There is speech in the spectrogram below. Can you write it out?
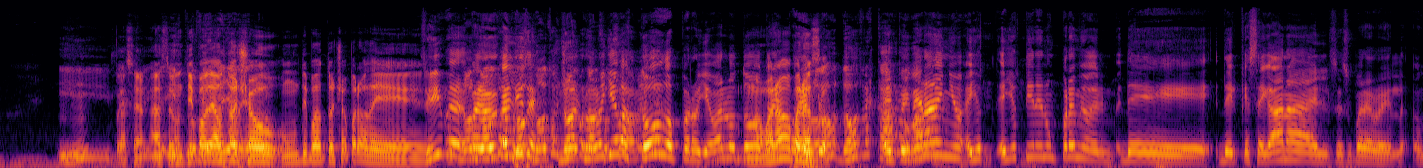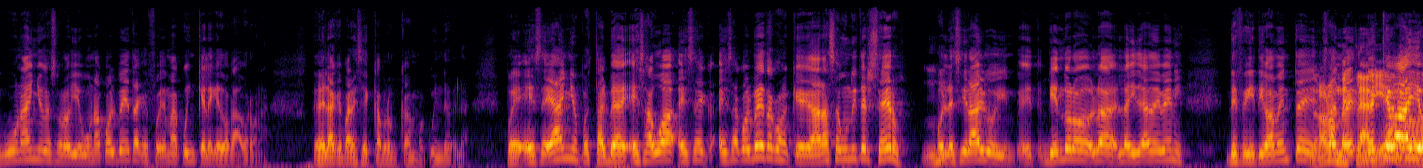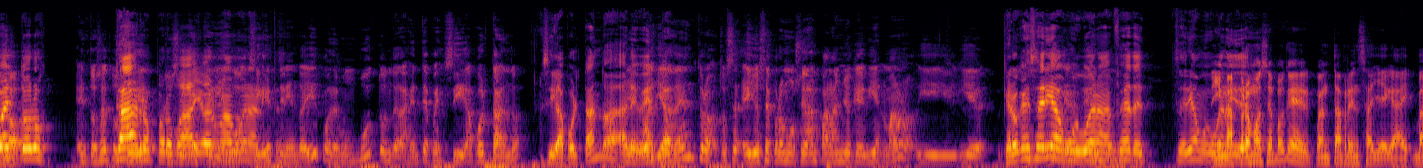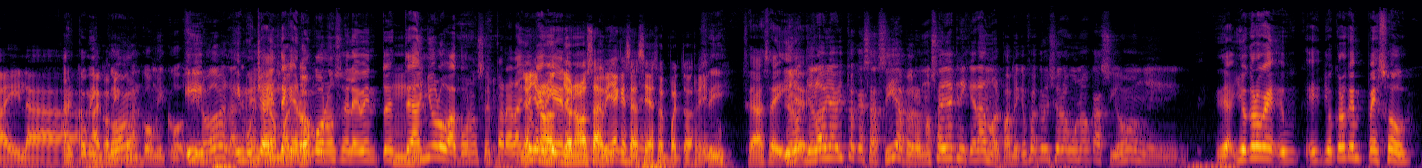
Y, pues, y- y un lo tipo de auto show, un tipo de auto show, pero de... Sí, No, pero, no, pero no, lo que él dice, no, no, no, no, pero los tú llevas solamente- todos, pero llevan los dos. No, bueno, tres, pero eso- dos, dos o tres carros. El primer vamos. año, ellos, ellos tienen un premio del, de, del que se gana el, superhéroe. Hubo un año que se lo llevó una corbeta que fue de McQueen que le quedó cabrona. De verdad que parece el cabrón Carl McQueen, de verdad. Pues ese año, pues tal vez esa, ese- esa corbeta con el que gana segundo y tercero, por decir algo. Y eh, viendo lo- la, la idea de Benny, definitivamente. No, no, o sea, no, es- no es que vas a lo- llevar lo- todos los. Entonces tú carros, sigues- pero tú va a llevar una teniendo- buena sigues lista. teniendo ahí, pones un boot donde la gente pues sigue aportando. Sigue aportando al eh, evento. Allá adentro, entonces ellos se promocionan para el año que viene, mano, y, y- Creo que es- sería es- muy es- buena. es un- Fíjate, sería muy Y buena más idea. promoción porque cuánta prensa llega ahí- va a ir a, Al Comic a Comic Con. Con. cómico. Y, Sí, no, y que mucha gente que no conoce el evento este año lo va a conocer para el año Yo, yo que no, viene. yo no lo sabía que se hacía eso en Puerto Rico. Sí, se hace. y Yo, lo había visto que se hacía, pero no sabía ni que era anual. Para mí que fue que lo hicieron en una ocasión y yo creo que eh, yo creo que empezó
